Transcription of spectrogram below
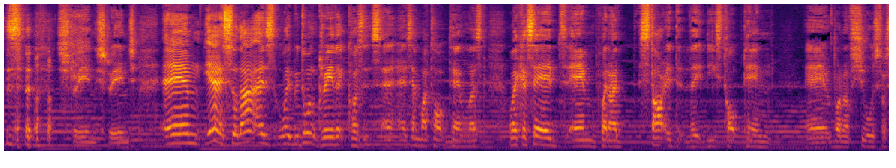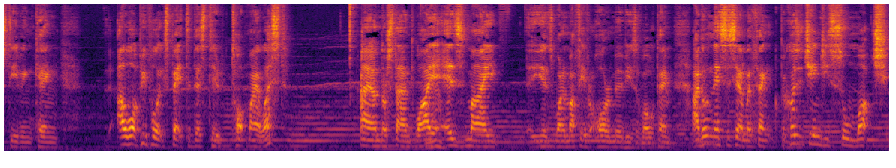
mean? strange, strange. Um, yeah, so that is like we don't grade it because it's it's in my top ten list. Like I said, um, when I started the, these top ten uh, run of shows for Stephen King, a lot of people expected this to top my list. I understand why it is my it's one of my favorite horror movies of all time. I don't necessarily think because it changes so much.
